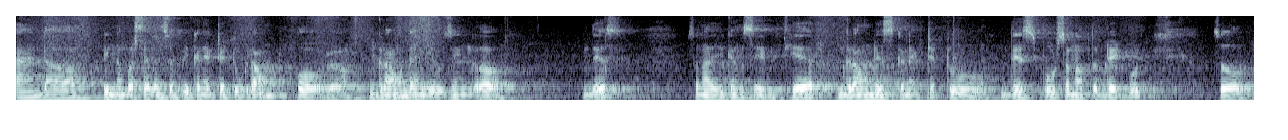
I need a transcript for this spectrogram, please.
And uh, pin number 7 should be connected to ground for uh, ground I'm using uh, this so now you can see here ground is connected to this portion of the breadboard. So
